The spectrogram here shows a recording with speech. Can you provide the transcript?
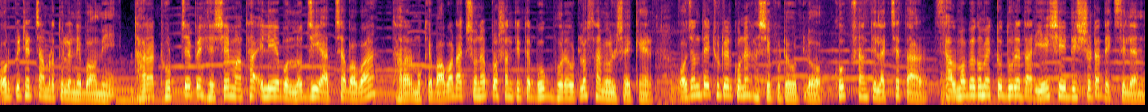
ওর পিঠের চামড়া তুলে নেব আমি। ধারা ঠোঁট চেপে হেসে মাথা এলিয়ে বলল, জি আচ্ছা বাবা। ধারার মুখে বাবা ডাক শুনে প্রশান্তিতে বুক ভরে উঠল সামিউল শেখের। অজান্তেই ঠোঁটের কোণে হাসি ফুটে উঠল। খুব শান্তি লাগছে তার। সালমা বেগম একটু দূরে দাঁড়িয়ে সেই দৃশ্যটা দেখছিলেন।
